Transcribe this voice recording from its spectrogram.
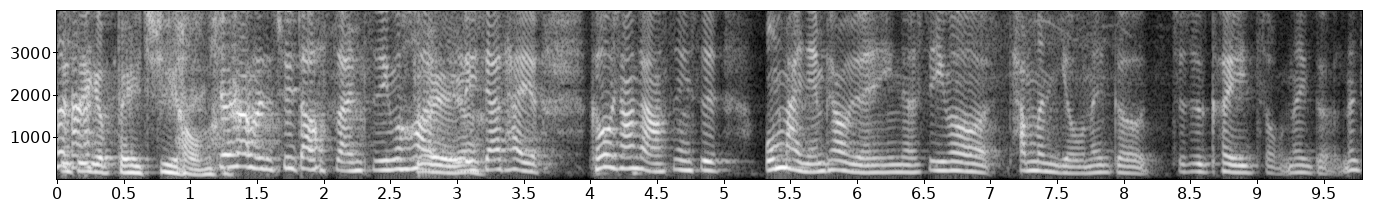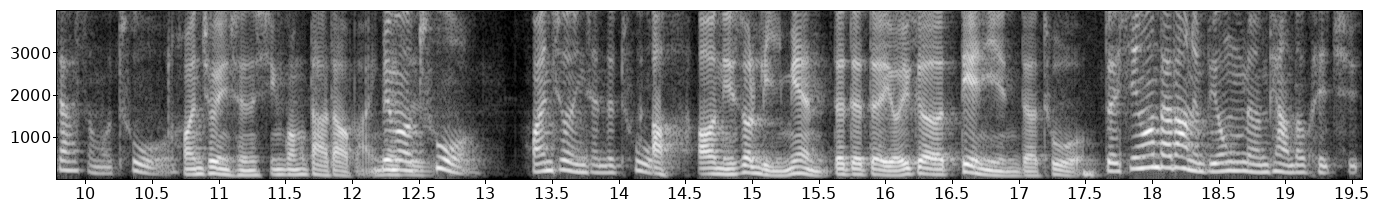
这是一个悲剧好吗？就他们去到三次，因为离家太远。啊、可我想讲的事情是。我买年票原因呢，是因为他们有那个，就是可以走那个，那叫什么 tour？环球影城的星光大道吧？应该是。没有 tour，环球影城的 tour。哦哦，你说里面？对对对，有一个电影的 tour。对，星光大道你不用门票都可以去。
